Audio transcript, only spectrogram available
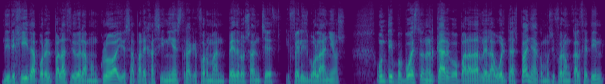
dirigida por el Palacio de la Moncloa y esa pareja siniestra que forman Pedro Sánchez y Félix Bolaños, un tipo puesto en el cargo para darle la vuelta a España como si fuera un calcetín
